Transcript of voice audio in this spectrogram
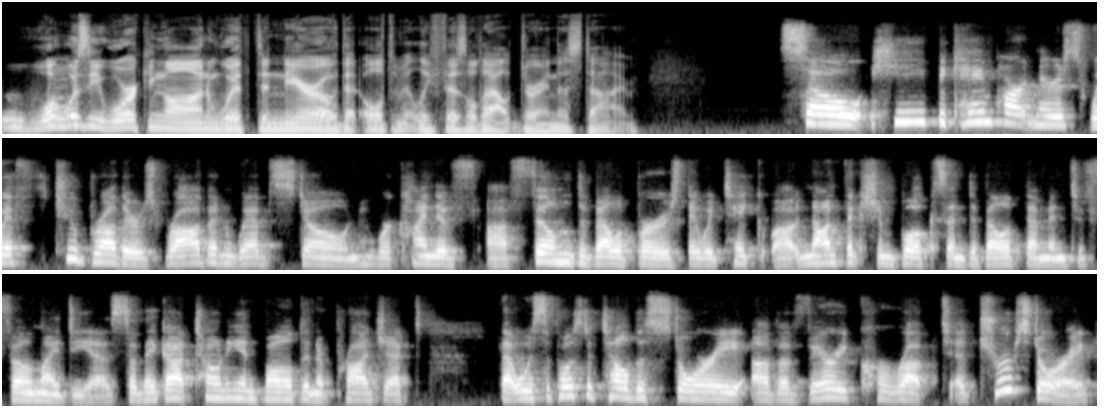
Mm-hmm. What was he working on with De Niro that ultimately fizzled out during this time? So he became partners with two brothers, Rob and Webb Stone, who were kind of uh, film developers. They would take uh, nonfiction books and develop them into film ideas. So they got Tony involved in a project that was supposed to tell the story of a very corrupt, a true story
